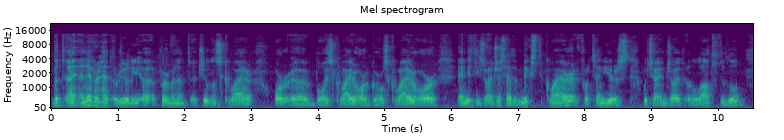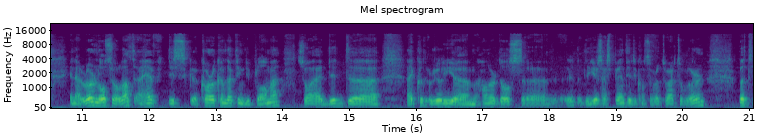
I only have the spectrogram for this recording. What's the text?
but I, I, never had a really a permanent uh, children's choir or a boys choir or girls choir or anything. So I just had a mixed choir for 10 years, which I enjoyed a lot to do. And I learned also a lot. I have this uh, choral conducting diploma. So I did, uh, I could really um, honor those, uh, the years I spent in the conservatoire to learn. But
